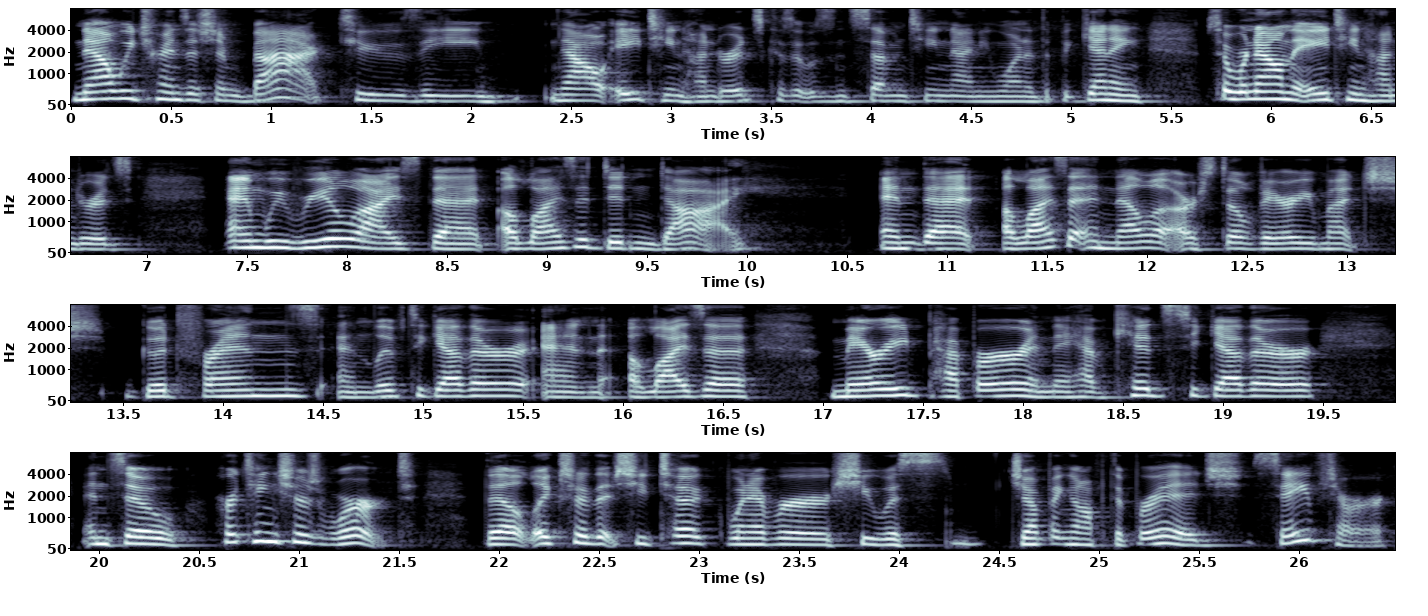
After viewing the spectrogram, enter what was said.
Now we transition back to the now 1800s because it was in 1791 at the beginning. So we're now in the 1800s and we realize that Eliza didn't die and that Eliza and Nella are still very much good friends and live together. And Eliza married Pepper and they have kids together. And so her tinctures worked. The elixir that she took whenever she was jumping off the bridge saved her.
